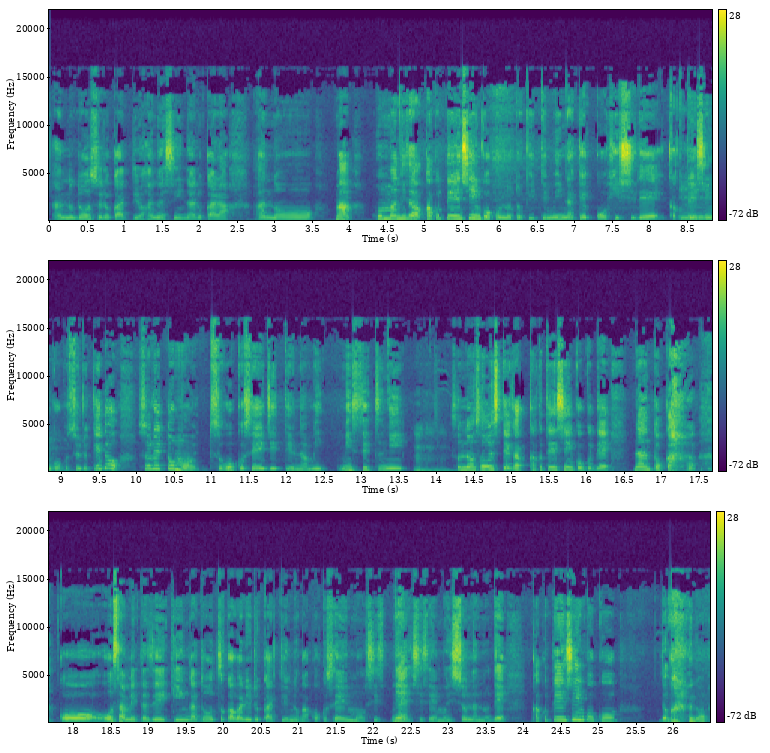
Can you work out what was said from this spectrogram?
あのどうするかっていう話になるからあのまあほんまにさ確定申告の時ってみんな結構必死で確定申告するけど、それともすごく政治っていうのはみ密接に。うんそのそうしてが確定申告でなんとか こう納めた税金がどう使われるかっていうのが国政もしね市政も一緒なので確定申告だからあの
